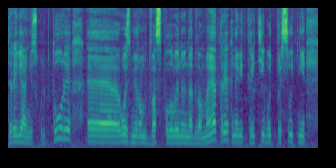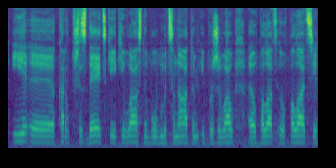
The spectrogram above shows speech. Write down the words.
дерев'яні скульптури е, розміром 2,5 на 2 метри. На відкритті будуть присутні і е, Карл Пшиздецький, який власне був меценатом і проживав е, в палаці, в палаці,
